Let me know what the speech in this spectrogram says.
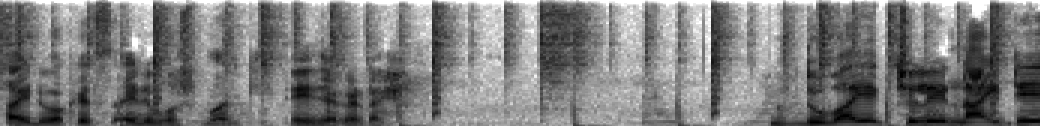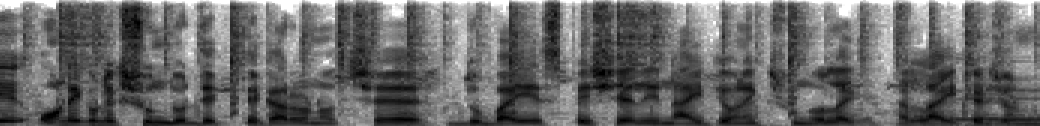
সাইড ওয়াকের সাইডে বসবো আর কি, এই জায়গাটায়। দুবাই অ্যাকচুয়ালি নাইটে অনেক অনেক সুন্দর দেখতে। কারণ হচ্ছে দুবাই স্পেশালি নাইটে অনেক সুন্দর লাগে। লাইটের জন্য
